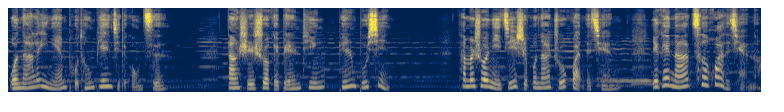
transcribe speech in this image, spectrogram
我拿了一年普通编辑的工资。当时说给别人听，别人不信。他们说你即使不拿主管的钱，也该拿策划的钱呢。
